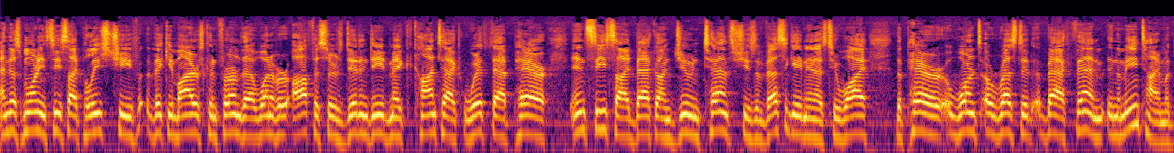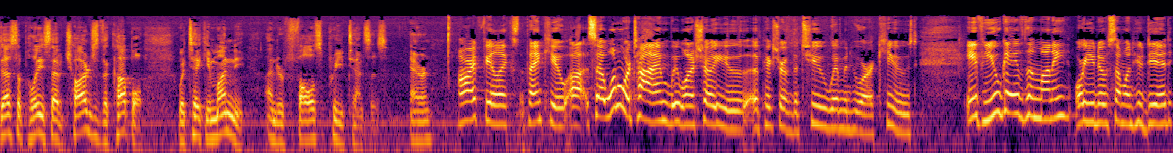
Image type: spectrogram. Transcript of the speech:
And this morning, Seaside Police Chief Vicki Myers confirmed that one of her officers did indeed make contact with that pair in Seaside back on June 10th. She's investigating as to why the pair weren't arrested back then. In the meantime, Modesto police have charged the couple with taking money under false pretenses. Aaron? All right, Felix, thank you. Uh, so, one more time, we want to show you a picture of the two women who are accused. If you gave them money or you know someone who did,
